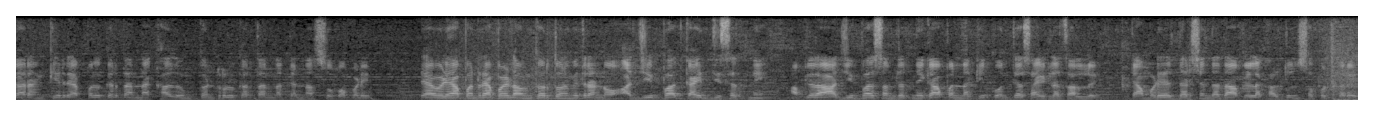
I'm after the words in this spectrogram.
कारण की रॅपल करताना खालून कंट्रोल करताना त्यांना सोपा पडेल. त्यावेळी आपण रॅपल डाऊन करतो ना मित्रांनो अजिबात काहीच दिसत नाही. आपल्याला अजिबात समजत नाही की आपण नक्की कोणत्या साईडला चाललोय. त्यामुळे दर्शनदादा आपल्याला खालतून सपोर्ट करेल.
